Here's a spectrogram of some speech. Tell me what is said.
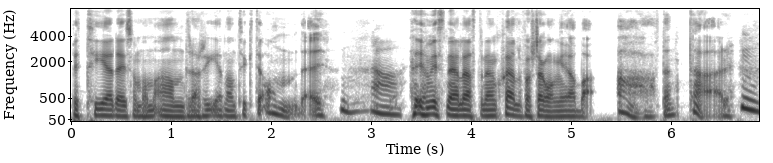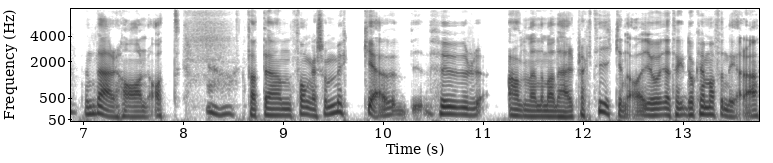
Bete dig som om andra redan tyckte om dig. Mm. Ja. Jag minns när jag läste den själv första gången, jag bara ah, den där, mm. den där har något. Uh För att den fångar så mycket. Hur använder man det här i praktiken då? Jo, jag tänkte, då kan man fundera.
